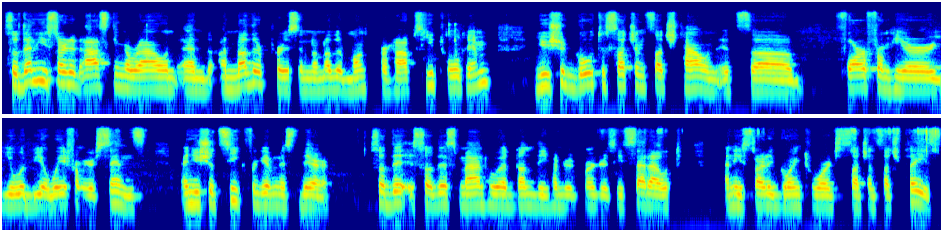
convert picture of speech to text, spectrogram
So then he started asking around, and another person, another monk perhaps, he told him, You should go to such and such town. It's uh, far from here. You would be away from your sins, and you should seek forgiveness there. So, th- so this man who had done the hundred murders, he set out and he started going towards such and such place.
